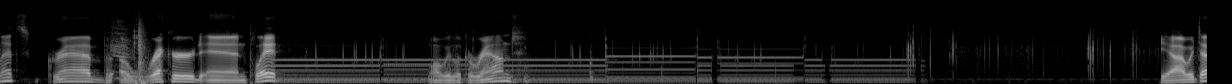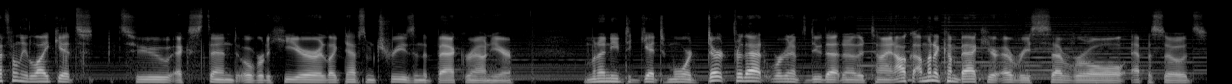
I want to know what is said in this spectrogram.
Let's grab a record and play it while we look around. Yeah, I would definitely like it to extend over to here. I'd like to have some trees in the background here. I'm going to need to get more dirt for that. We're going to have to do that another time. i am going to come back here every several episodes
